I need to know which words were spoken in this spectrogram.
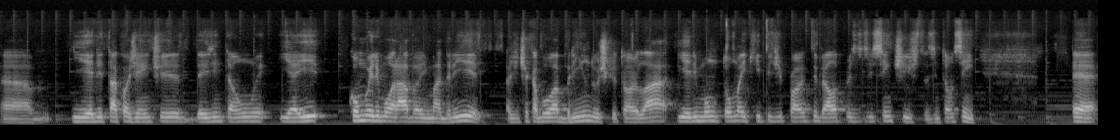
Um, e ele está com a gente desde então. E aí, como ele morava em Madrid, a gente acabou abrindo o escritório lá e ele montou uma equipe de product developers e cientistas. Então, assim, é,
